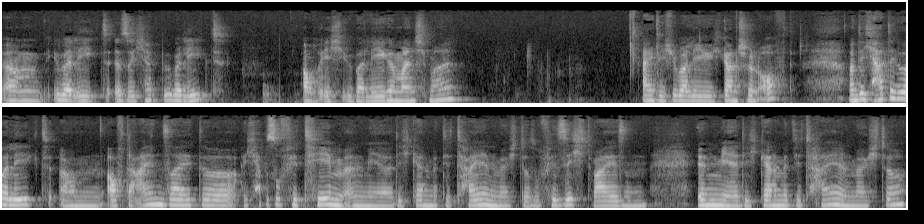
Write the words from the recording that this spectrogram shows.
ähm, überlegt, also ich habe überlegt, auch ich überlege manchmal, eigentlich überlege ich ganz schön oft. Und ich hatte überlegt, ähm, auf der einen Seite, ich habe so viele Themen in mir, die ich gerne mit dir teilen möchte, so viele Sichtweisen in mir, die ich gerne mit dir teilen möchte.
